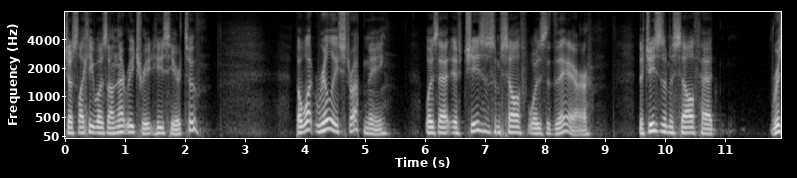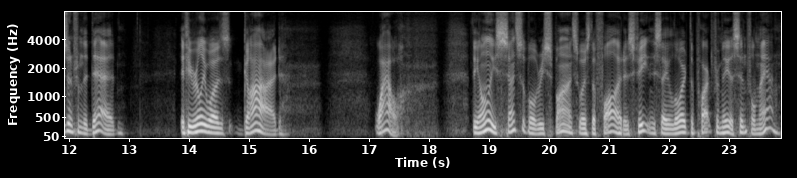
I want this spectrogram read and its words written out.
Just like he was on that retreat, he's here too. But what really struck me was that if Jesus himself was there, if Jesus himself had risen from the dead, if he really was God, wow. The only sensible response was to fall at his feet and say, Lord, depart from me, a sinful man.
